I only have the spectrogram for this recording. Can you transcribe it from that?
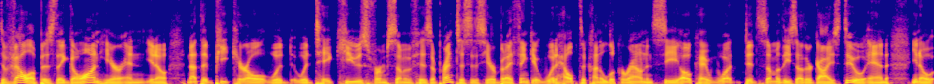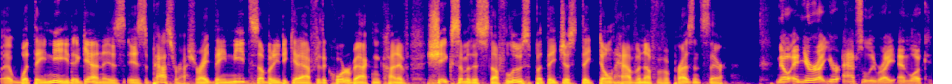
develop as they go on here. And you know, not that Pete Carroll would would take cues from some of his apprentices here, but I think it would help to kind of look around and see, okay, what did some of these other guys do? And you know, uh, what they need again is is a pass rush, right? They need somebody to get after the quarterback and kind of shake some of this stuff loose, but they just they don't have enough of a presence there. No, and you're you're absolutely right. And look,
